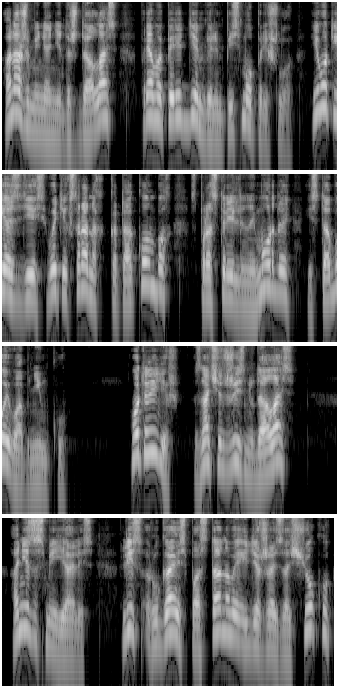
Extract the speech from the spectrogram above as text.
Она же меня не дождалась. Прямо перед дембелем письмо пришло. И вот я здесь, в этих странах катакомбах, с простреленной мордой и с тобой в обнимку. Вот видишь, значит, жизнь удалась. Они засмеялись. Лис, ругаясь, постановая и держась за щеку,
